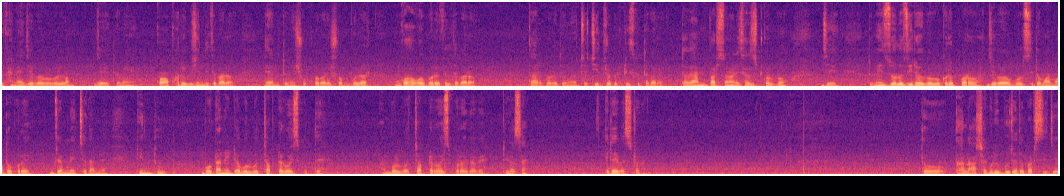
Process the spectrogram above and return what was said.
এখানে যেভাবে বললাম যে তুমি ক রিভিশন দিতে পারো দেন তুমি শুক্রবারে সবগুলোর গহ পরে ফেলতে পারো। তারপরে তুমি হচ্ছে চিত্র প্র্যাকটিস করতে পারো। তবে আমি পার্সোনালি সাজেস্ট করব যে তুমি জোলজিটা ওইভাবে করে পড়ো, যেভাবে বলছি তোমার মতো করে, যেমনি ইচ্ছে তেমনি। কিন্তু বোটানিটা বলব চ্যাপ্টার ওয়াইজ পড়তে। আমি বলব চ্যাপ্টার ওয়াইজ পড়ো এইভাবে, ঠিক আছে? এটাই বেস্ট হবে। তো তাহলে আশা করি বোঝাতে পারছি যে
